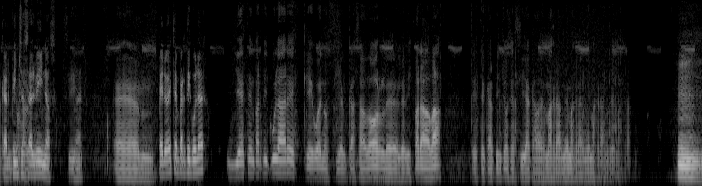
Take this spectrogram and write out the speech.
Carpinchos albinos. Sí. Bueno. Em, Pero este en particular, y este en particular es que, bueno, si el cazador le, le disparaba, este carpincho se hacía cada vez más grande, más grande, más grande, más grande. Em,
